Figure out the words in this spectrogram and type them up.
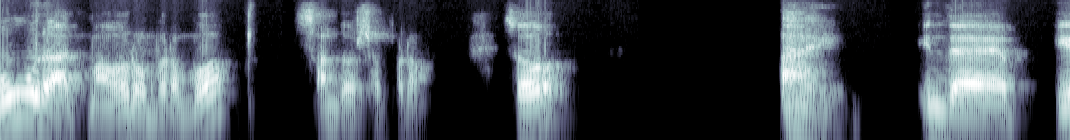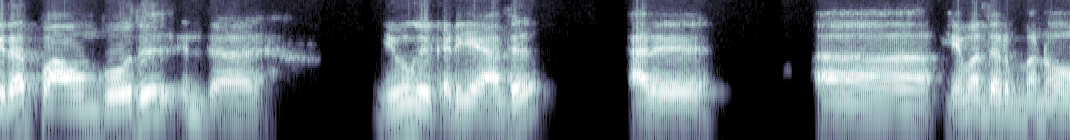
ஒவ்வொரு ஆத்மாவும் ரொம்ப ரொம்ப சந்தோஷப்படும். ஸோ இந்த இறப்பாகும் போது இந்த இவங்க கிடையாது. அது ஆஹ் யமதர்மனோ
